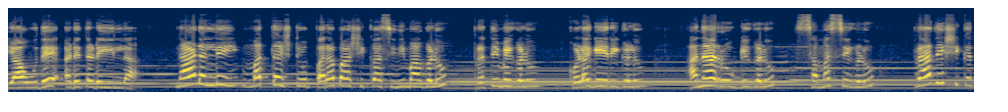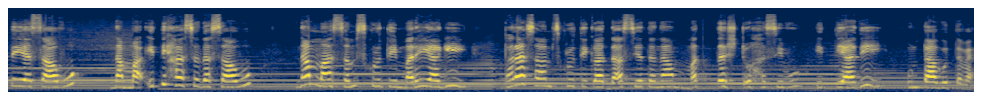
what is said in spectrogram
ಯಾವುದೇ ಅಡೆತಡೆಯಿಲ್ಲ. ನಾಡಲ್ಲಿ ಮತ್ತಷ್ಟು ಪರಭಾಷಿಕ ಸಿನಿಮಾಗಳು, ಪ್ರತಿಮೆಗಳು, ಕೊಳಗೇರಿಗಳು, ಅನಾರೋಗ್ಯಗಳು, ಸಮಸ್ಯೆಗಳು, ಪ್ರಾದೇಶಿಕತೆಯ ಸಾವು, ನಮ್ಮ ಇತಿಹಾಸದ ಸಾವು ನಮ್ಮ ಸಂಸ್ಕೃತಿ ಮರೆಯಾಗಿ ಪರ ಸಾಂಸ್ಕೃತಿಕ ದಾಸ್ಯತನ ಮತ್ತಷ್ಟು ಹಸಿವು ಇತ್ಯಾದಿ ಉಂಟಾಗುತ್ತವೆ.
